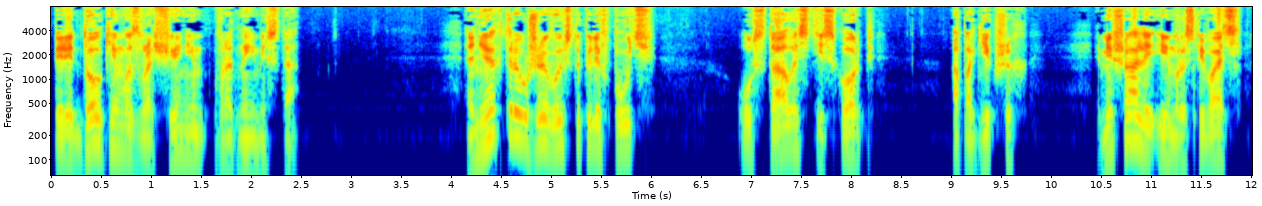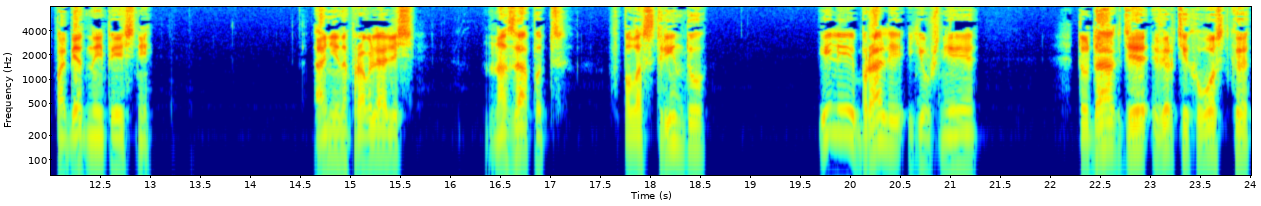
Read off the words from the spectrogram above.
перед долгим возвращением в родные места. Некоторые уже выступили в путь. Усталость и скорбь о погибших мешали им распевать победные песни. Они направлялись на запад, в Паластринду, или брали южнее, туда, где вертихвостка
